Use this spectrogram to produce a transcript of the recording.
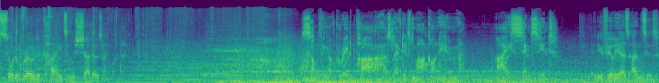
What sort of rodent hides in the shadows, I wonder? Something of great power has left its mark on him. I sense it. And you feel he has answers?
